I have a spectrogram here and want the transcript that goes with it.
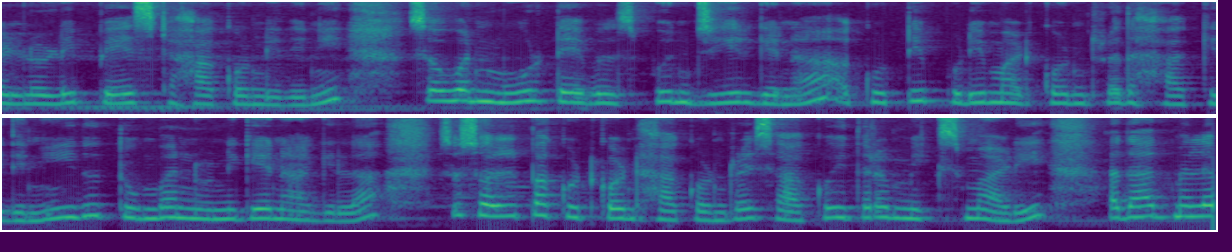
ಬೆಳ್ಳುಳ್ಳಿ ಪೇಸ್ಟ್ ಹಾಕ್ಕೊಂಡಿದ್ದೀನಿ ಸೊ ಒಂದು ಮೂರು ಟೇಬಲ್ ಸ್ಪೂನ್ ಜೀರಿಗೆನ ಕುಟ್ಟಿ ಪುಡಿ ಮಾಡ್ಕೊಂಡಿರೋದು ಹಾಕಿದ್ದೀನಿ. ಇದು ತುಂಬ ನುಣ್ಣಗೇನಾಗಿಲ್ಲ ಸೊ ಸ್ವಲ್ಪ ಕುಟ್ಕೊಂಡು ಹಾಕ್ಕೊಂಡ್ರೆ ಸಾಕು. ಈ ಥರ ಮಿಕ್ಸ್ ಮಾಡಿ, ಅದಾದಮೇಲೆ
